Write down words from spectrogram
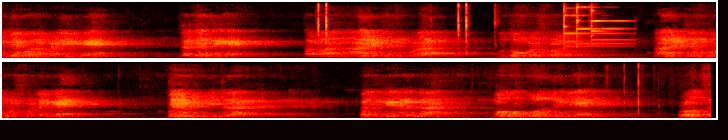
ಉದ್ಯೋಗವನ್ನು ಪಡೆಯಲಿಕ್ಕೆ ಜೊತೆಗೆ ತಮ್ಮ ನಾಲೆಡ್ಜ್ ಅನ್ನು ಕೂಡ ಉತ್ತಮಪಡಿಸ್ಕೊಳ್ಬೇಕು. ನಾಲೆಡ್ಜ್ ಅನ್ನು ಉತ್ತಮಪಡಿಸ್ಕೊಳ್ಳಿಕ್ಕೆ ದಿನನಿತ್ಯ ಪತ್ರಿಕೆಗಳನ್ನ ಮಗು ಓದಲಿಕ್ಕೆ ಪ್ರೋತ್ಸಾಹ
